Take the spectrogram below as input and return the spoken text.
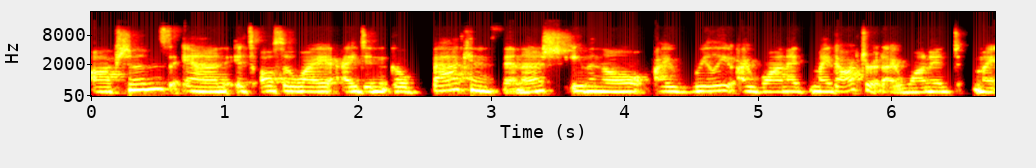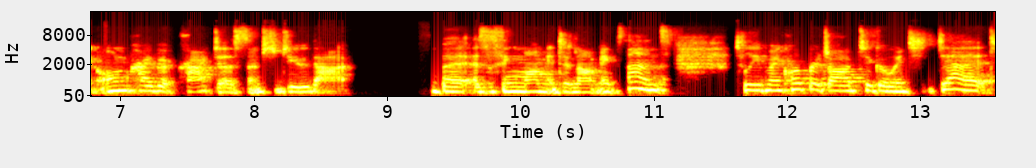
options. And it's also why i didn't go back and finish even though i really i wanted my doctorate. I wanted my own private practice and to do that. But as a single mom it did not make sense to leave my corporate job to go into debt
